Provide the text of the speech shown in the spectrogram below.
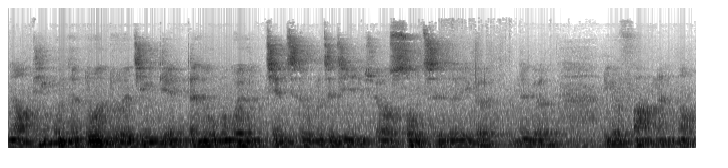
然后听闻很多很多的经典，但是我们会很坚持我们自己所要受持的一个那个一个法门哦。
